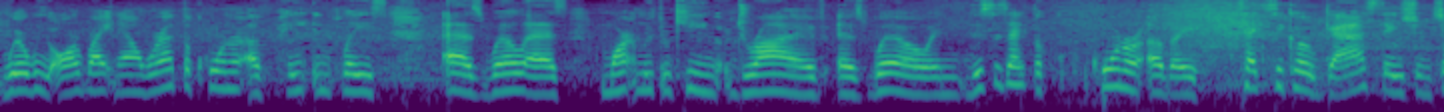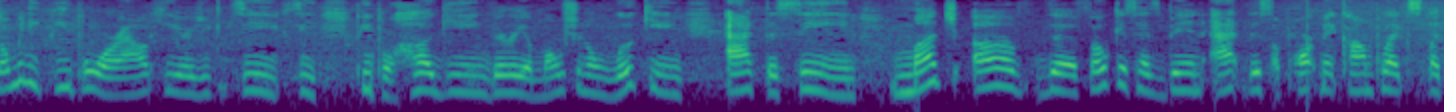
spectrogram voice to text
where we are right now. We're at the corner of Peyton Place as well as Martin Luther King Drive as well, and this is at the corner of a Texaco gas station. So many people are out here. As you can see, you can see people hugging, very emotional, looking at the scene. Much of the focus has been at this apartment complex, like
